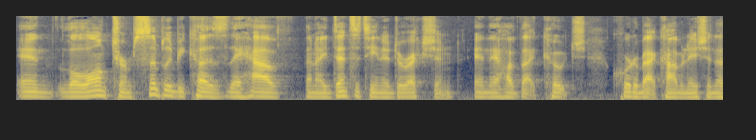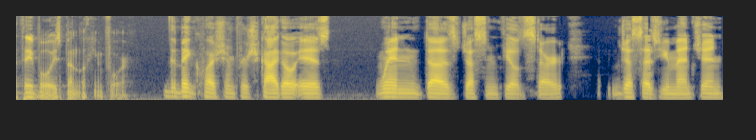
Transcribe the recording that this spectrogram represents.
in the long term simply because they have an identity and a direction, and they have that coach quarterback combination that they've always been looking for. The big question for Chicago is when does Justin Fields start? Just as you mentioned,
